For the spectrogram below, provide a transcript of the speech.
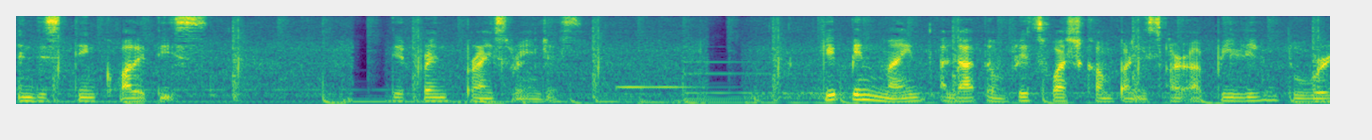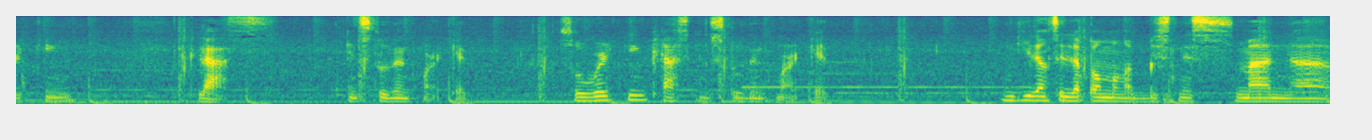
in distinct qualities different price ranges. Keep in mind, a lot of wristwatch companies are appealing to working class in student market. So, working class in student market, hindi lang sila pang mga businessman na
